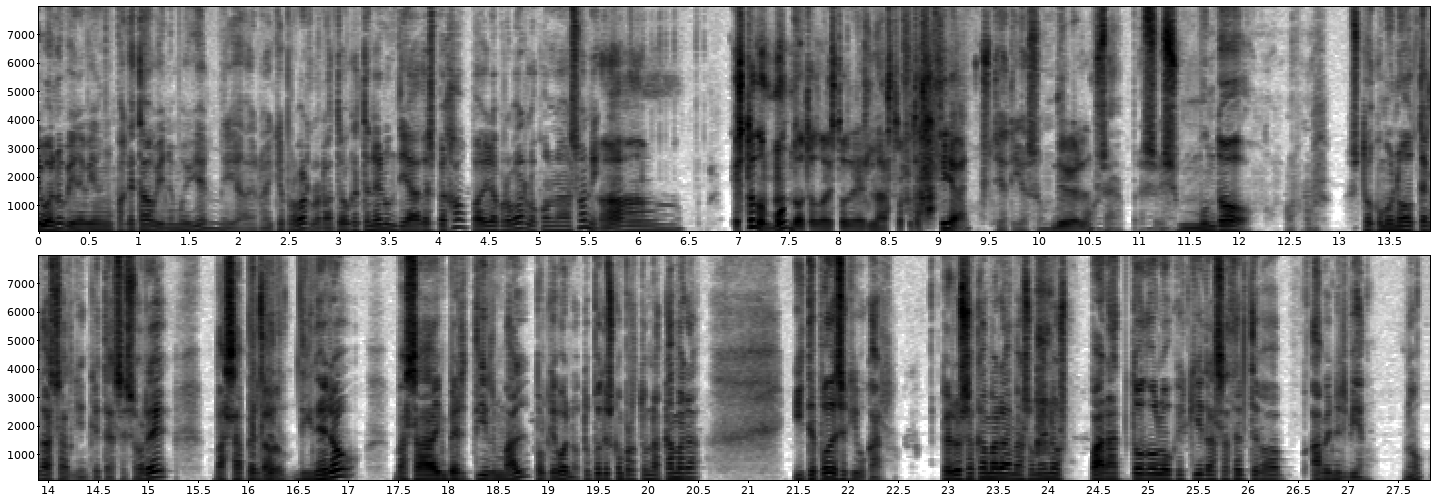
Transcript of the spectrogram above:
Y bueno, viene bien empaquetado, viene muy bien y ahora hay que probarlo. Ahora tengo que tener un día despejado para ir a probarlo con la Sony. Ah, es todo un mundo todo esto de la astrofotografía, ¿eh? Hostia, tío, es un, De verdad. o sea, es, es un mundo... Esto como no tengas a alguien que te asesore, vas a perder Claro. dinero, vas a invertir mal, porque bueno, tú puedes comprarte una cámara y te puedes equivocar, pero esa cámara más o menos para todo lo que quieras hacer te va a venir bien, ¿no?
